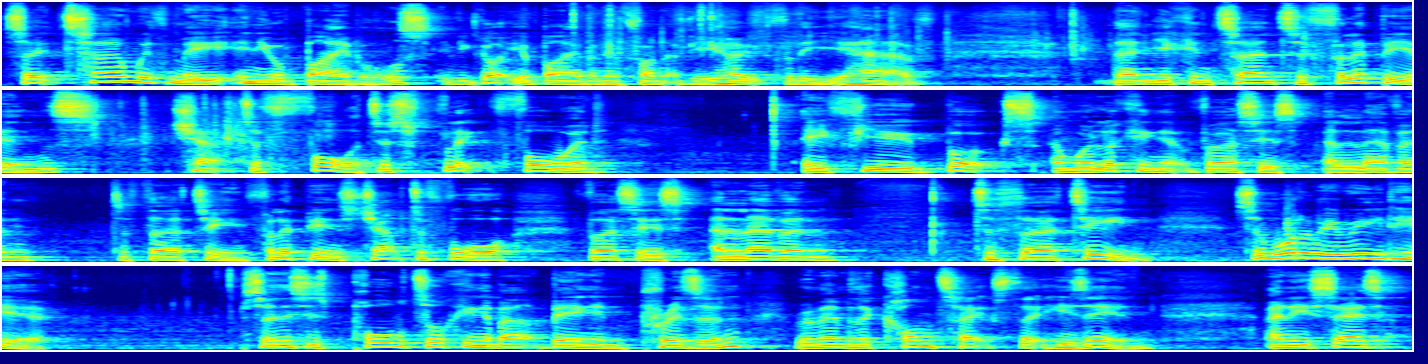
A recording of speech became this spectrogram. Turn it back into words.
So turn with me in your Bibles. If you've got your Bible in front of you, hopefully you have, then you can turn to Philippians chapter 4. Just flick forward a few books and we're looking at verses 11 to 13. Philippians chapter 4, verses 11 to 13. So, what do we read here? So, this is Paul talking about being in prison. Remember the context that he's in. And he says,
